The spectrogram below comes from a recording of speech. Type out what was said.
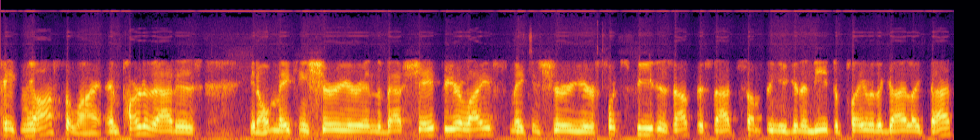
take me off the line. And part of that is, you know, making sure you're in the best shape of your life, making sure your foot speed is up if that's something you're going to need to play with a guy like that.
